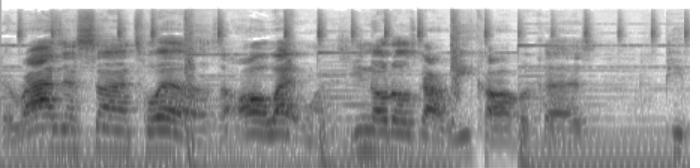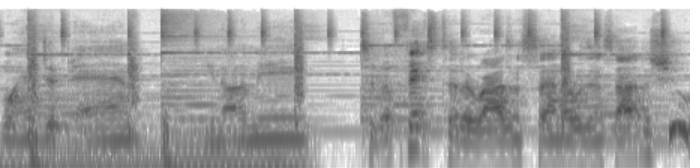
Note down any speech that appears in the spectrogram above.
the Rising Sun 12s, the all white ones, you know those got recalled because people in Japan, you know what I mean, took offense to the Rising Sun that was inside the shoe.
